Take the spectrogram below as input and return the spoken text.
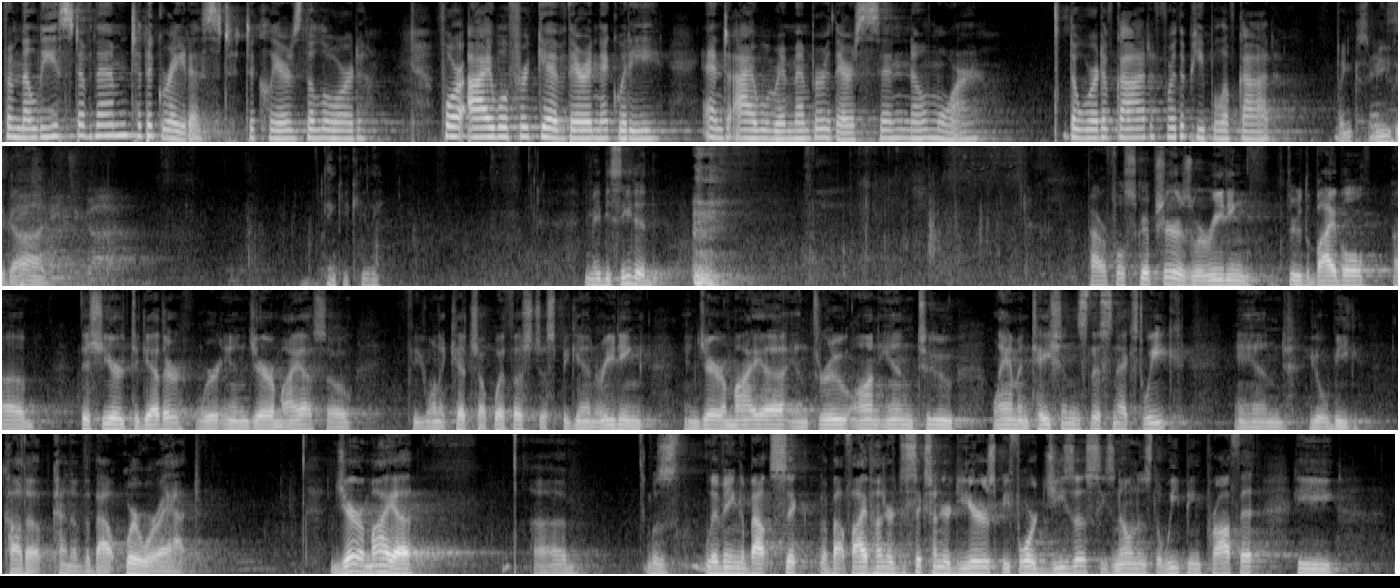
from the least of them to the greatest, declares the Lord. For I will forgive their iniquity, and I will remember their sin no more. The word of God for the people of God. Thanks, be to God. Thank you, Keely. You may be seated. Powerful scripture as we're reading through the Bible uh, this year together. We're in Jeremiah, so if you want to catch up with us, just begin reading in Jeremiah and through on into Lamentations this next week and you'll be caught up kind of about where we're at. Jeremiah uh, was living about six, about 500 to 600 years before Jesus. He's known as the weeping prophet. He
